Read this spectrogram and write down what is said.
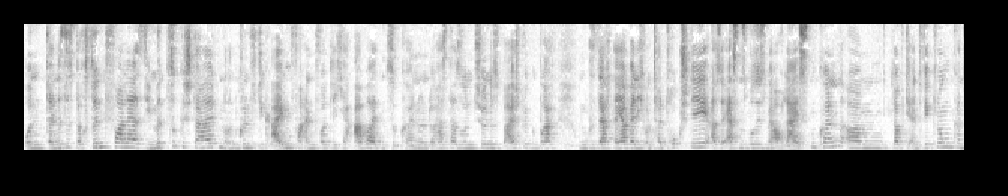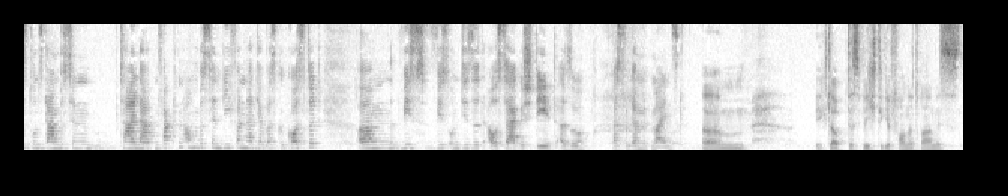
Und dann ist es doch sinnvoller, sie mitzugestalten und künftig eigenverantwortlicher arbeiten zu können. Und du hast da so ein schönes Beispiel gebracht und gesagt, naja, wenn ich unter Druck stehe, also erstens muss ich es mir auch leisten können. Ähm, ich glaube, die Entwicklung, kannst du uns da ein bisschen Zahlen, Daten, Fakten auch ein bisschen liefern, hat ja was gekostet, ähm, wie es um diese Aussage steht, also was du damit meinst. Ähm, ich glaube, das Wichtige vorne dran ist,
